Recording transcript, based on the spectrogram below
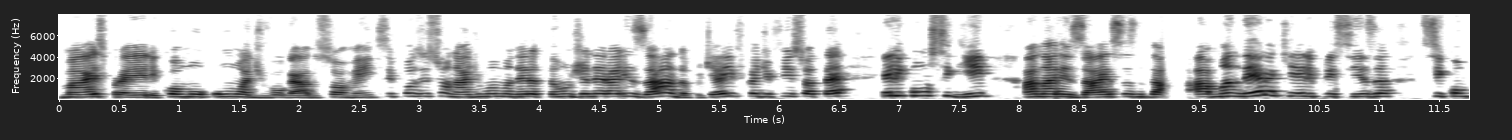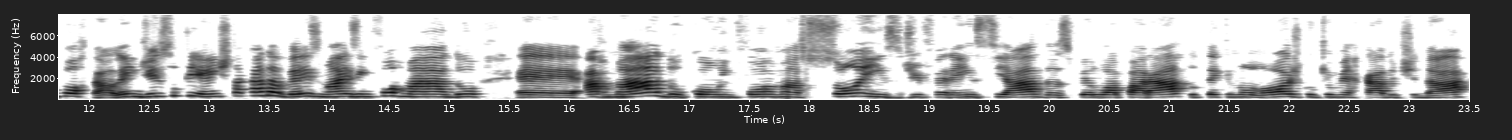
mais para ele, como um advogado somente, se posicionar de uma maneira tão generalizada, porque aí fica difícil até ele conseguir analisar essas, a maneira que ele precisa se comportar. Além disso, o cliente está cada vez mais informado, é, armado com informações diferenciadas pelo aparato tecnológico que o mercado te dá.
